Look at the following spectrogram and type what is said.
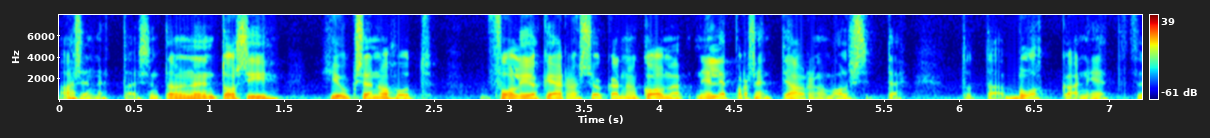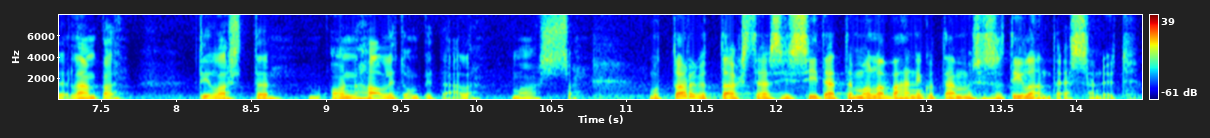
asennettaisiin. Tämmöinen tosi hiuksen ohut foliokerros, joka noin 3-4 prosenttia auringonvalosta sitten tota, blokkaa, niin että lämpötila sitten on hallitumpi täällä maassa. Mutta tarkoittaako tämä siis sitä, että me ollaan vähän niin kuin tämmöisessä tilanteessa nyt?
